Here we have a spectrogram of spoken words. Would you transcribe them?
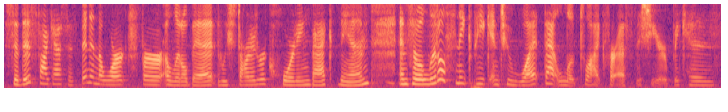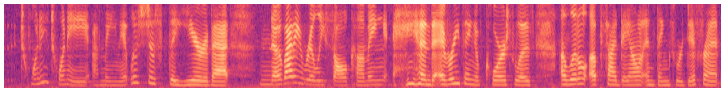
So, this podcast has been in the works for a little bit. We started recording back then. And so, a little sneak peek into what that looked like for us this year because 2020, I mean, it was just the year that nobody really saw coming. And everything, of course, was a little upside down and things were different.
